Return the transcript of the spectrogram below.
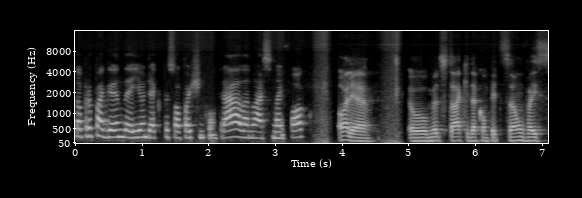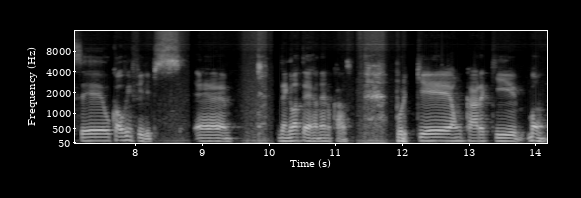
tua propaganda aí, onde é que o pessoal pode te encontrar lá no Arsenal em Foco. Olha, o meu destaque da competição vai ser o Calvin Phillips. É, da Inglaterra, né, no caso. Porque é um cara que, bom,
